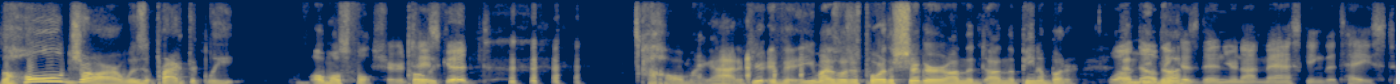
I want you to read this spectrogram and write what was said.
The whole jar was practically almost full. Sugar Totally tastes full. good. Oh my god! If you if you might as well just pour the sugar on the on the peanut butter. Well, and be no, because then you're not masking the taste,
